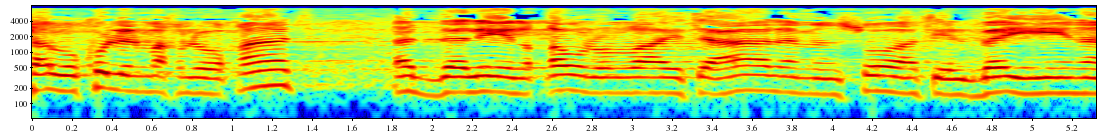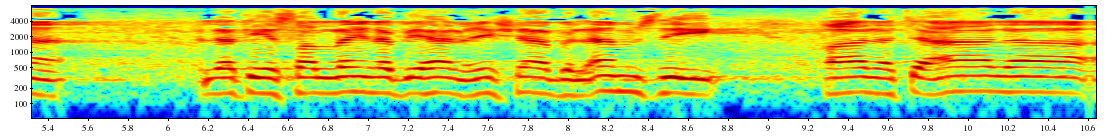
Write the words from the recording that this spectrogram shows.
شر كل المخلوقات. الدليل قول الله تعالى من سورة البينة. التي صلينا بها العشاء بالأمس قال تعالى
